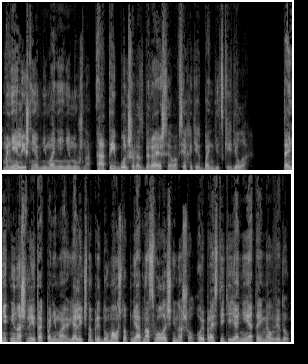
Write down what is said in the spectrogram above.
Мне лишнее внимание не нужно, а ты больше разбираешься во всех этих бандитских делах. Тайник не нашли, так понимаю. Я лично придумал, чтоб ни одна сволочь не нашел. Ой, простите, я не это имел в виду.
